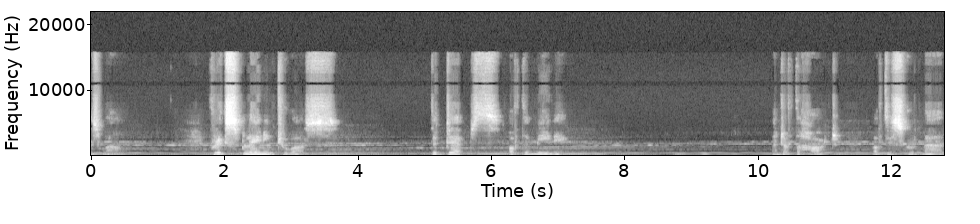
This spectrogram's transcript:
as well, for explaining to us the depths of the meaning and of the heart of this good man,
